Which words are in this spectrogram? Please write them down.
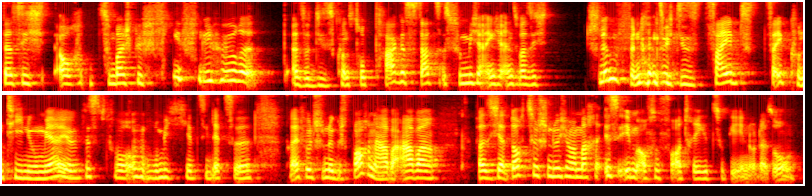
dass ich auch zum Beispiel viel, viel höre, also dieses Konstrukt Tagessatz ist für mich eigentlich eins, was ich schlimm finde durch dieses Zeit, Zeitkontinuum. Ja, ihr wisst, worum ich jetzt die letzte Dreiviertelstunde gesprochen habe. Aber was ich ja doch zwischendurch immer mache, ist eben auf so Vorträge zu gehen oder so.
